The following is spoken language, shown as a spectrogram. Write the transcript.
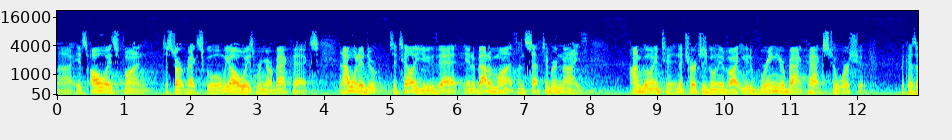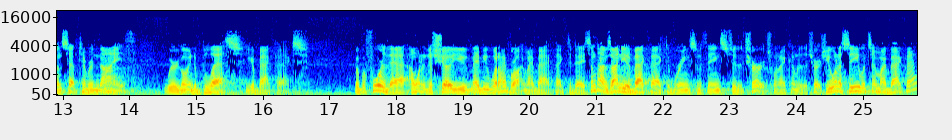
Uh, it's always fun to start back school, and we always bring our backpacks. And I wanted to, to tell you that in about a month, on September 9th, I'm going to, and the church is going to invite you to bring your backpacks to worship, because on September 9th, we're going to bless your backpacks. But before that, I wanted to show you maybe what I brought in my backpack today. Sometimes I need a backpack to bring some things to the church when I come to the church. You want to see what's in my backpack?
